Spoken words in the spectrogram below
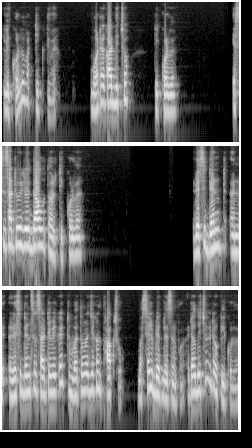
ক্লিক করবে বা টিক দিবে। ভোটার কার্ড দিচ্ছ টিক করবে। এসসি সার্টিফিকেট যদি দাও, তাহলে ঠিক করবে। রেসিডেন্ট রেসিডেন্সিয়াল সার্টিফিকেট বা তোমরা যেখানে থাকছো বা সেলফ ডেক্লারেশন ফর্ম এটাও দিচ্ছ, এটাও ক্লিক করবে।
